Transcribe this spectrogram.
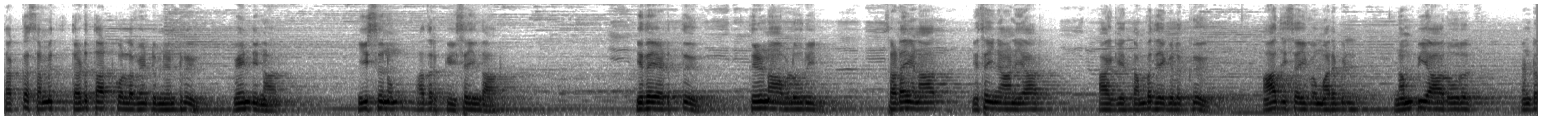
தக்க சமைத்து தடுத்தாட்கொள்ள வேண்டும் என்று வேண்டினார். ஈசனும் அதற்கு இசைந்தார். இதையடுத்து திருநாவலூரில் சடையனார் இசைஞானியார் ஆகிய தம்பதிகளுக்கு ஆதிசைவ மரபில் நம்பியாரூர் என்ற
